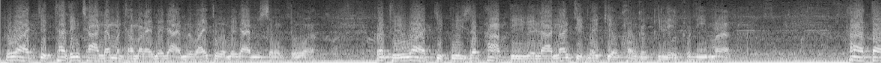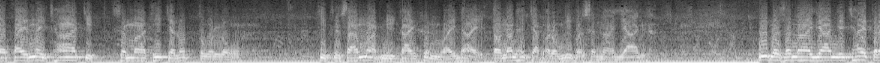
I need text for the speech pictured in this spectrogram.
เพราะว่าจิตถ้าถึงฌานแล้วมันทำอะไรไม่ได้ มันไหวตัวไม่ได้มันทรงตัว ก็ถือว่าจิตมีสภาพดีเวลานั้นจิตไม่เกี่ยวข้องกับกิเลสก็ดีมาก ถ้าต่อไปไม่ช้าจิตสมาธิจะลดตัวลง จิตจะสามารถมีการเคลื่อนไหวได้ ตอนนั้นให้จับอารมณ์วิปัสนาญาณวิปัสนาญาณจะใช้ไตร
